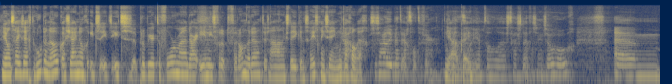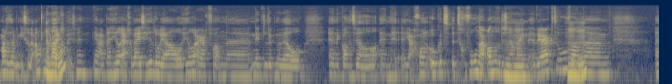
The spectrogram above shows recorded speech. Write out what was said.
Ja, want zij zegt hoe dan ook, als jij nog iets, iets, iets probeert te vormen, daarin iets te veranderen, tussen aanhalingstekens, heeft geen zin. Je moet Ja. daar gewoon weg. Ze zei al, je bent echt wel te ver. Je, Ja, oké. al- je hebt al eh, stresslevels zijn zo hoog. Ehm, maar dat heb ik niet gedaan. Omdat En waarom? Ik ben. Ja, ik ben heel erg gewijs, heel loyaal, heel erg van eh, nee, het lukt me wel. En ik kan het wel. En eh, ja, gewoon ook het, het gevoel naar anderen, dus naar Mhm. mijn werk toe. Van, Mhm. ehm, eh,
